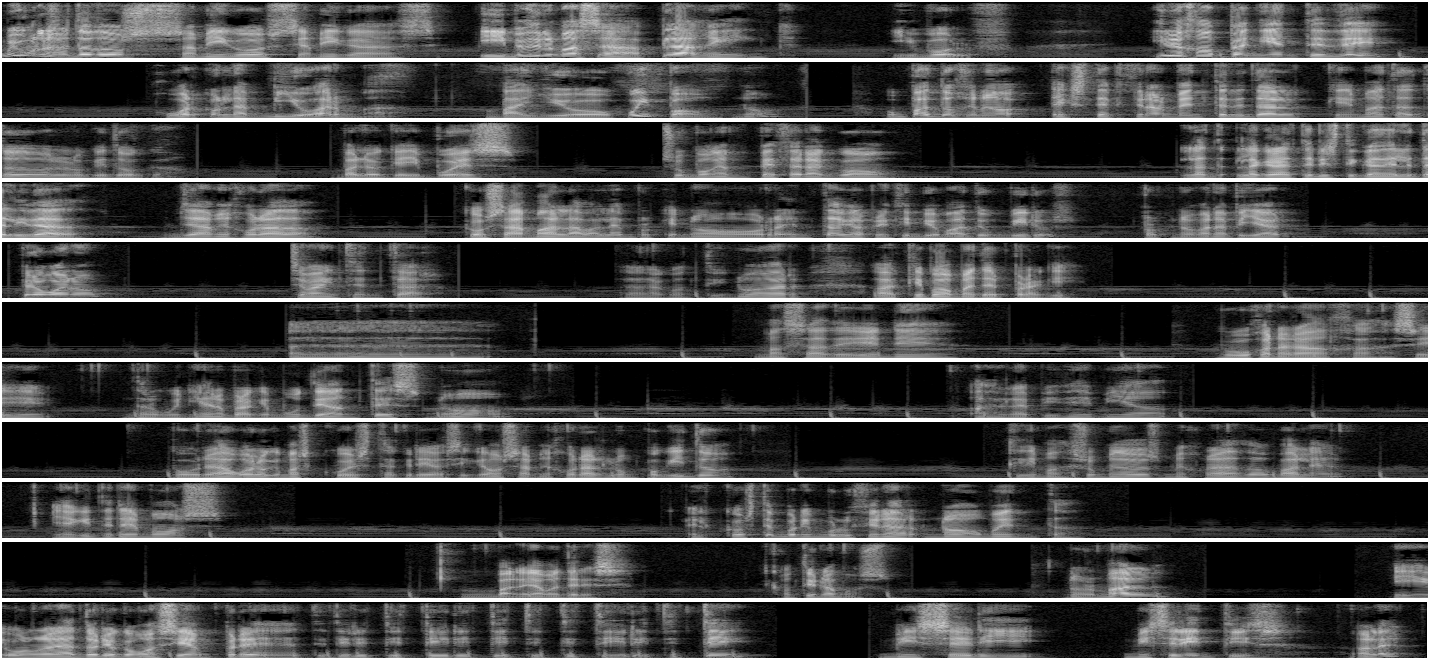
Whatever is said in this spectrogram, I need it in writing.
Muy buenas a todos, amigos y amigas, y bienvenidos más a y Wolf. Y lo he dejado pendiente de jugar con la bioarma, Bioweapon, ¿no? Un patógeno excepcionalmente letal que mata todo lo que toca. Vale, ok, pues supongo que empezará con la, la característica de letalidad ya mejorada. Cosa mala, ¿vale? Porque no renta que al principio mate un virus, porque nos van a pillar. Pero bueno, se va a intentar. Para continuar. A ver, ¿qué puedo meter por aquí? Eh, más ADN. Burbuja naranja, ¿sí? Darwiniano para que mute antes, ¿no? A ver, la epidemia. Por agua lo que más cuesta, creo. Así que vamos a mejorarlo un poquito. Climas húmedos, mejorado, ¿vale? Y aquí tenemos... El coste por involucionar no aumenta. Vale, voy a meter ese. Continuamos. Normal. Y un aleatorio como siempre. Miseri... Miseritis. ¿Vale?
